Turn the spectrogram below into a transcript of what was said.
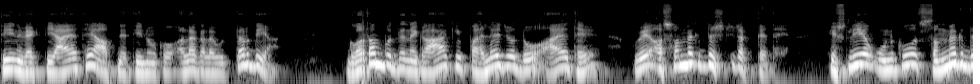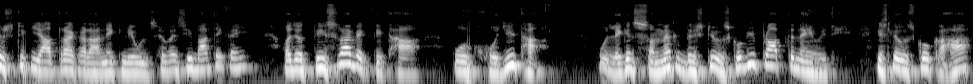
तीन व्यक्ति आए थे, आपने तीनों को अलग अलग उत्तर दिया। गौतम बुद्ध ने कहा कि पहले जो दो आए थे, वे असम्यक दृष्टि रखते थे। इसलिए उनको सम्यक दृष्टि की यात्रा कराने के लिए उनसे वैसी बातें कही। और जो तीसरा व्यक्ति था, वो खोजी था। वो लेकिन सम्यक दृष्टि उसको भी प्राप्त नहीं हुई थी। इसलिए उसको कहा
